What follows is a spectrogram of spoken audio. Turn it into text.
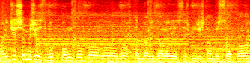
No i cieszymy się z dwóch punktów, bo, bo, bo w tabeli dalej jesteśmy gdzieś tam wysoko.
